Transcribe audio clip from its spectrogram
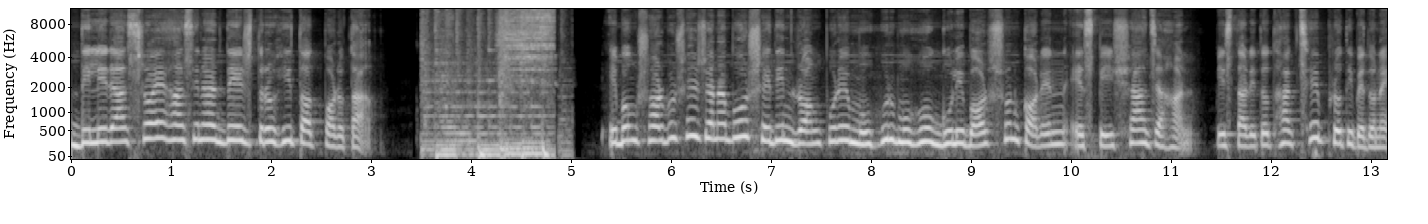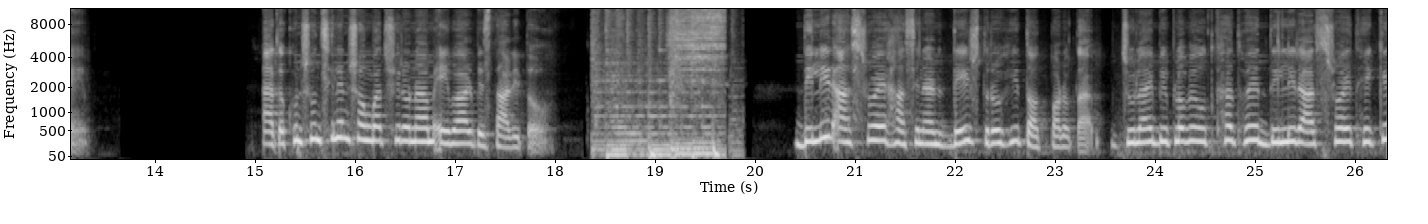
দিল্লির আশ্রয়ে হাসিনার দেশদ্রোহী তৎপরতা। এবং সর্বশেষ জানাব, সেদিন রংপুরে মুহুর্মুহু গুলি বর্ষণ করেন এসপি শাহজাহান। বিস্তারিত থাকছে প্রতিবেদনে। এতক্ষণ শুনছিলেন সংবাদ শিরোনাম, এবার বিস্তারিত। দিল্লির আশ্রয়ে হাসিনার দেশদ্রোহী তৎপরতা। জুলাই বিপ্লবে উৎখাত হয়ে দিল্লির আশ্রয় থেকে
